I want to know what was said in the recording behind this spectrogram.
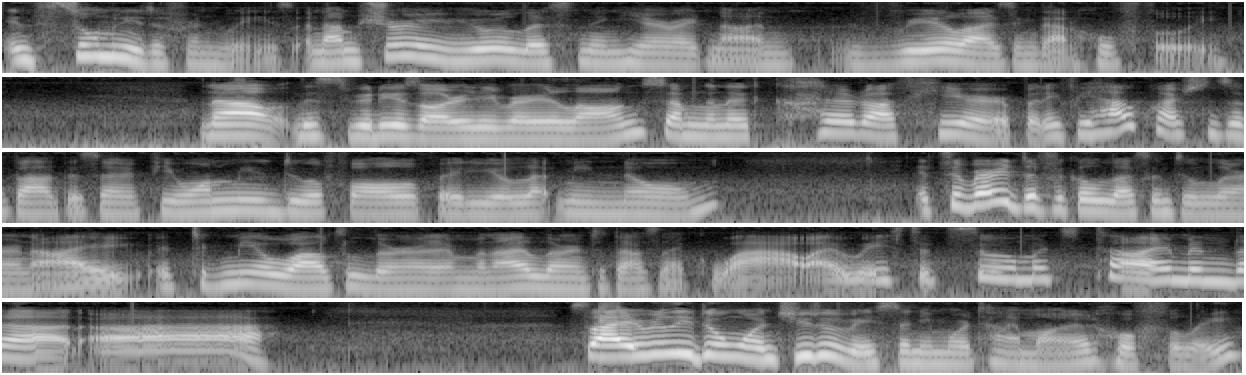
in so many different ways. And I'm sure you're listening here right now and realizing that, hopefully. Now, this video is already very long, so I'm going to cut it off here. But if you have questions about this and if you want me to do a follow up video, let me know it's a very difficult lesson to learn. I it took me a while to learn it, and when I learned it, I was like, wow, I wasted so much time in that. Ah. So I really don't want you to waste any more time on it, hopefully.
